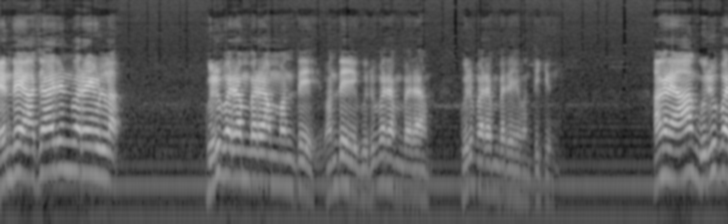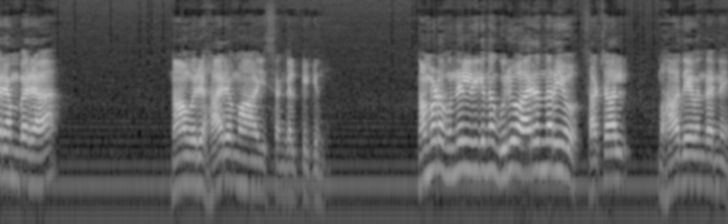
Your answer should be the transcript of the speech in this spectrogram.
എന്റെ ആചാര്യൻ വരെയുള്ള ഗുരുപരമ്പരാം വന്ദേ വന്ദേ ഗുരുപരമ്പരാം ഗുരുപരമ്പരയെ വന്ദിക്കുന്നു. അങ്ങനെ ആ ഗുരുപരമ്പര നാം ഒരു ഹാരമായി സങ്കല്പിക്കുന്നു നമ്മുടെ മുന്നിലിരിക്കുന്ന ഗുരു ആരെന്നറിയോ? സാക്ഷാൽ മഹാദേവൻ തന്നെ.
